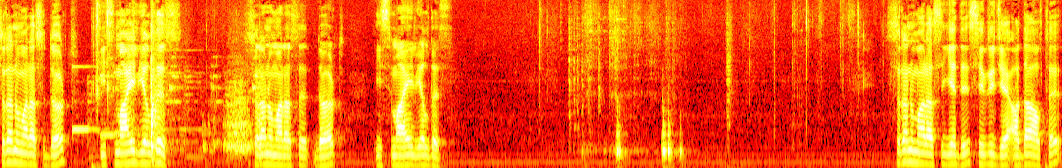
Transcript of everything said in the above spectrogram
Sıra numarası 4. İsmail Yıldız. Sıra numarası 4. İsmail Yıldız. Sıra numarası 7. Sivrice Ada 6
